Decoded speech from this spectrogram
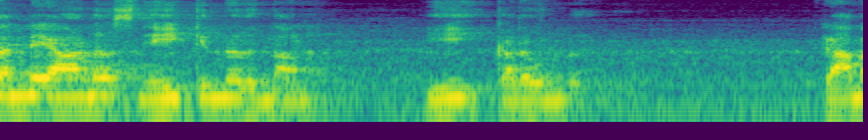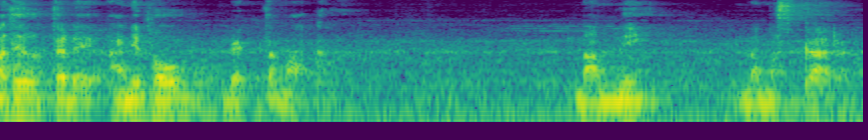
തന്നെയാണ് സ്നേഹിക്കുന്നതെന്നാണ് ഈ കഥ കൊണ്ട് രാമതീർത്ഥയുടെ അനുഭവം വ്യക്തമാക്കുന്നത് നന്ദി നമസ്കാരം.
